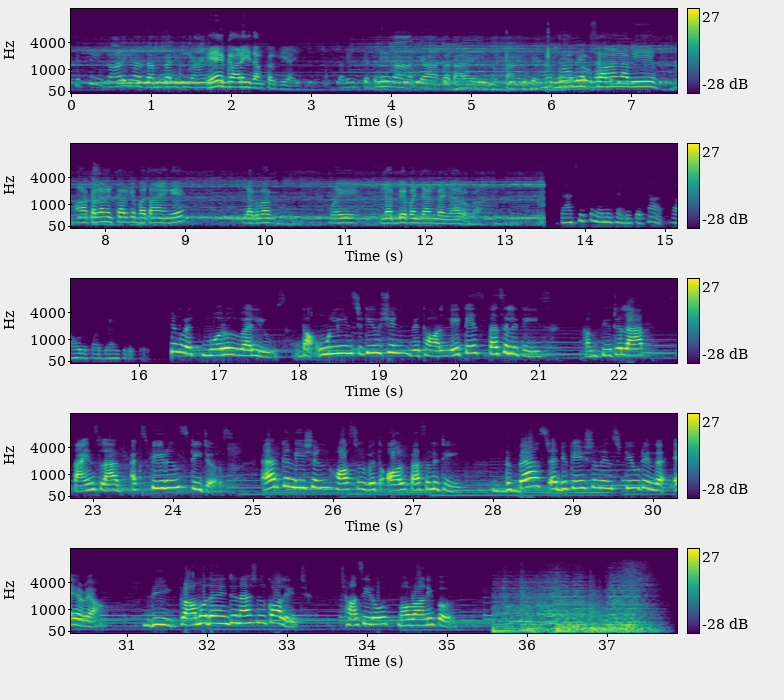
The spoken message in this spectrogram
कितनी गाड़ियाँ दमकल की आई? एक गाड़ी दमकल की आई। करीब कितने का क्या बता रहे हैं नुकसान इनके? नुकसान अभी आकलन करके बताएँगे। लगभग वही नब्बे पंचानवे हज़ार होगा। झांसी से मनीष अली के साथ राहुल उपाध्याय की report. With moral values, the only institution with all latest facilities, computer lab, science lab, experienced teachers, air conditioned hostel with all facilities, the best educational institute in the area, the Gramoda International College, Jhansi Road, Mauranipur.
